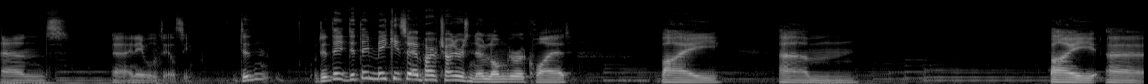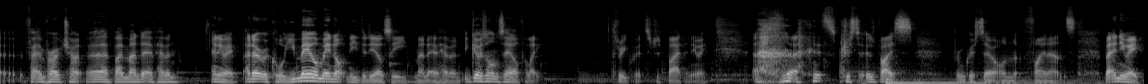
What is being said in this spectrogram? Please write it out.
and uh, enable the DLC. Didn't did they did they make it so Empire of China is no longer required by um by uh for Empire of China uh, by Mandate of Heaven? Anyway, I don't recall. You may or may not need the DLC Mandate of Heaven. It goes on sale for like three quid. So just buy it anyway. it's Cristo advice from Cristo on finance. But anyway,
